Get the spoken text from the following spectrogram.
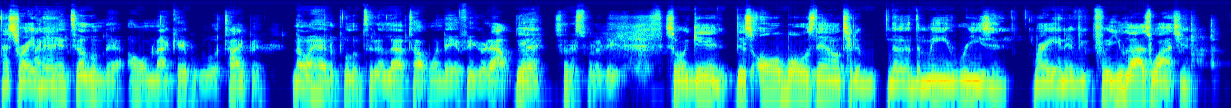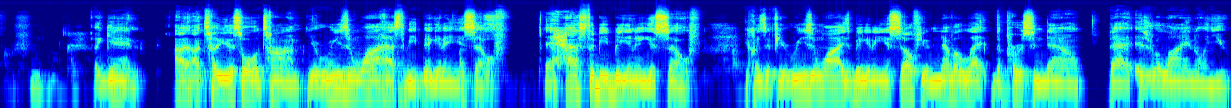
That's right, I man. can't tell them that oh I'm not capable of typing. No, I had to pull up to their laptop one day and figure it out. Yeah. So that's what I did. So again, this all boils down to the the, the main reason, right? And if you, for you guys watching, again, I, I tell you this all the time. Your reason why has to be bigger than yourself. It has to be bigger than yourself. Because if your reason why is bigger than yourself, you'll never let the person down that is relying on you.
